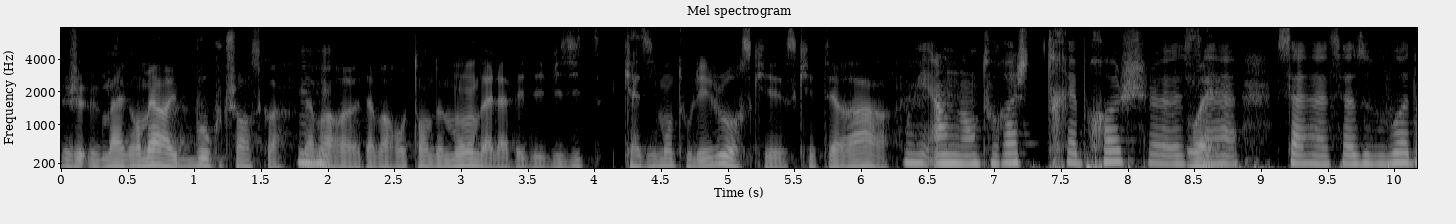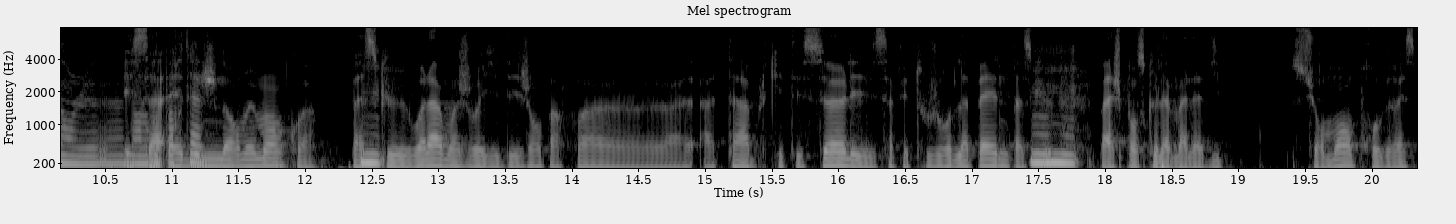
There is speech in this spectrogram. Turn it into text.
je- ma grand-mère a eu beaucoup de chance quoi, Mhm. d'avoir euh, d'avoir autant de monde. Elle avait des visites quasiment tous les jours, ce qui, est, ce qui était rare. Oui, un entourage très proche, euh, Ouais. ça, ça, ça se voit dans le, Et dans le ça aide reportage. énormément. quoi. Parce Mm. que voilà, moi je voyais des gens parfois euh, à, à table qui étaient seuls et ça fait toujours de la peine parce que Mhm. bah, je pense que la maladie sûrement progresse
